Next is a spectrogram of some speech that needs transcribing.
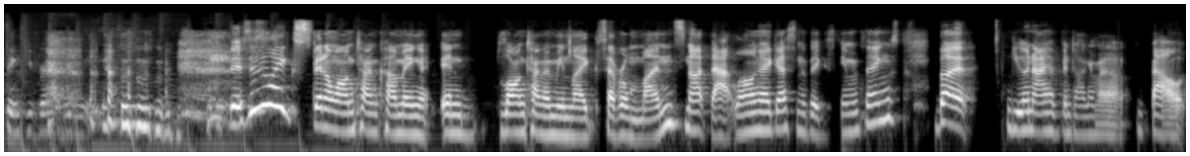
Thank you for having me. this is like been a long time coming and long time i mean like several months not that long i guess in the big scheme of things but you and i have been talking about about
